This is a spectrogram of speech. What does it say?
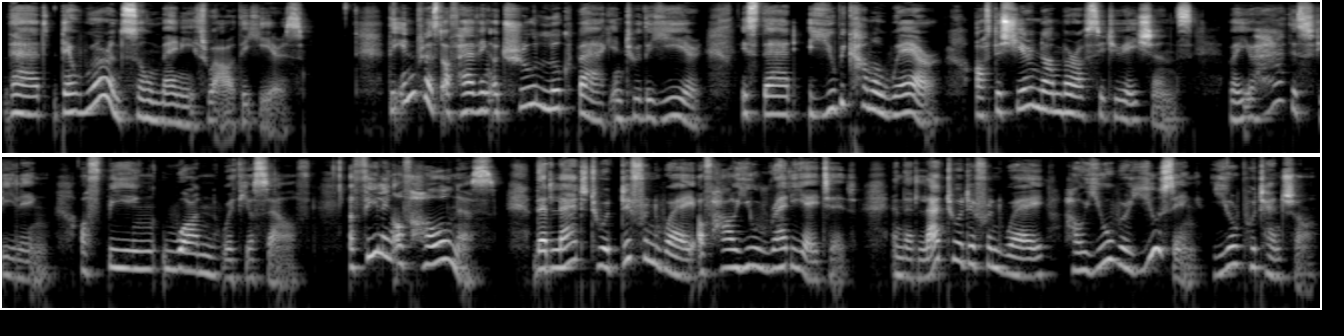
that there weren't so many throughout the years. The interest of having a true look back into the year is that you become aware of the sheer number of situations where you had this feeling of being one with yourself, a feeling of wholeness that led to a different way of how you radiated, and that led to a different way how you were using your potential.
